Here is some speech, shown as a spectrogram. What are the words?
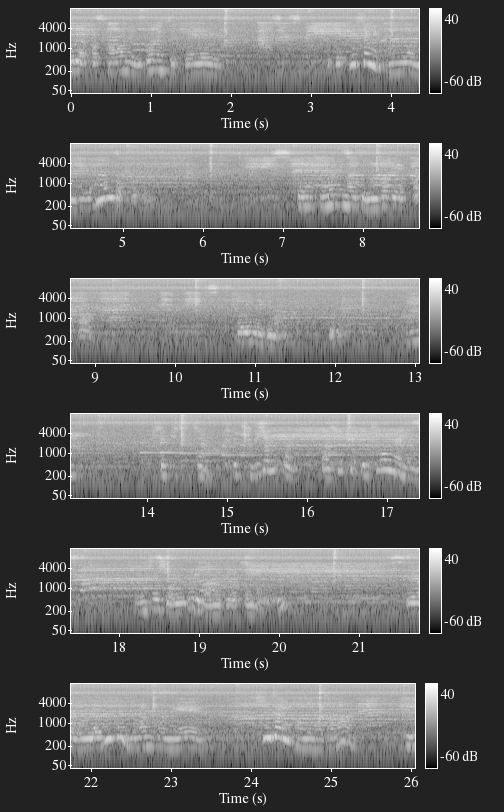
우리 아빠 병원에 입원했을 때 그때 필생이 강민한 일이 한 번도 없거든. 괜히 부모님한테 인사드렸다가 결혼 얘기 나왔다. 아, 그 새끼 진짜 그게 죽이자니까 나 솔직히 처음에는 은서 씨 얼굴이 마음에 들었던 거거든. 내가 원래 흉터 미남성에 심장이 가능하잖아. 그,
